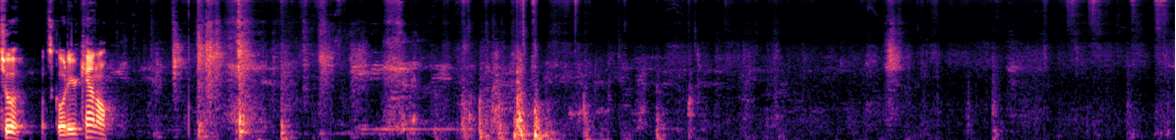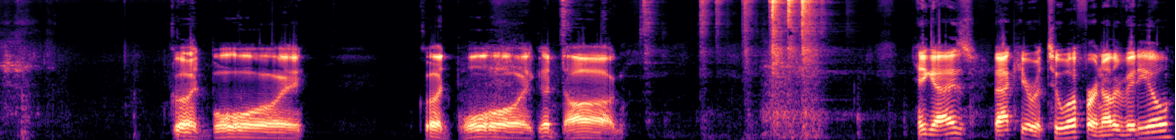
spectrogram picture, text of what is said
Tua, let's go to your kennel. Good boy. Good boy. Good dog. Hey guys, back here with Tua for another video.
